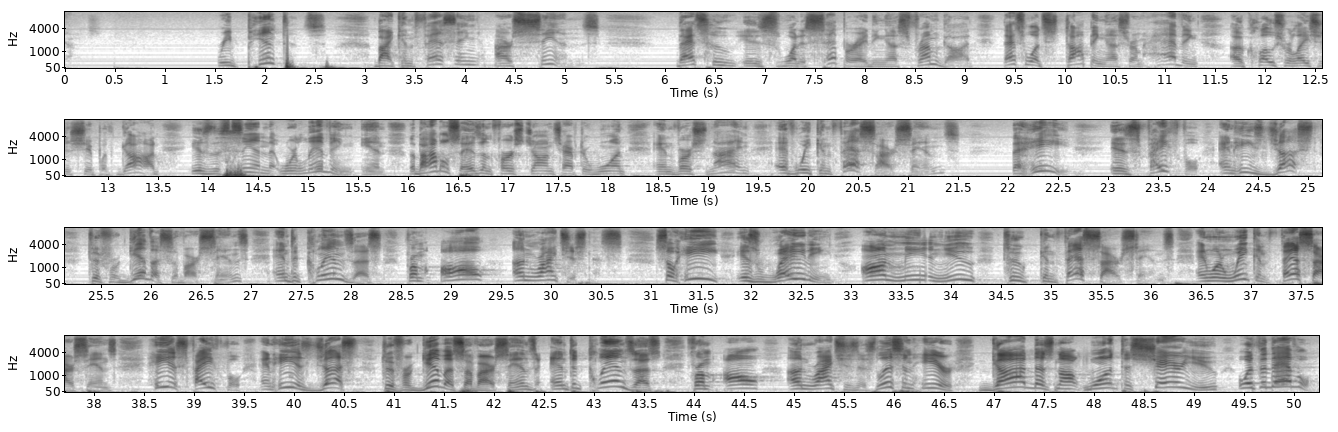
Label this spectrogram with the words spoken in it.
Repentance by confessing our sins. That's who is what is separating us from God. That's what's stopping us from having a close relationship with God is the sin that we're living in. The Bible says in 1 John chapter 1 and verse 9, if we confess our sins, that he is faithful and he's just to forgive us of our sins and to cleanse us from all unrighteousness. So he is waiting on me and you to confess our sins. And when we confess our sins, he is faithful and he is just to forgive us of our sins and to cleanse us from all unrighteousness. Listen here God does not want to share you with the devil.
